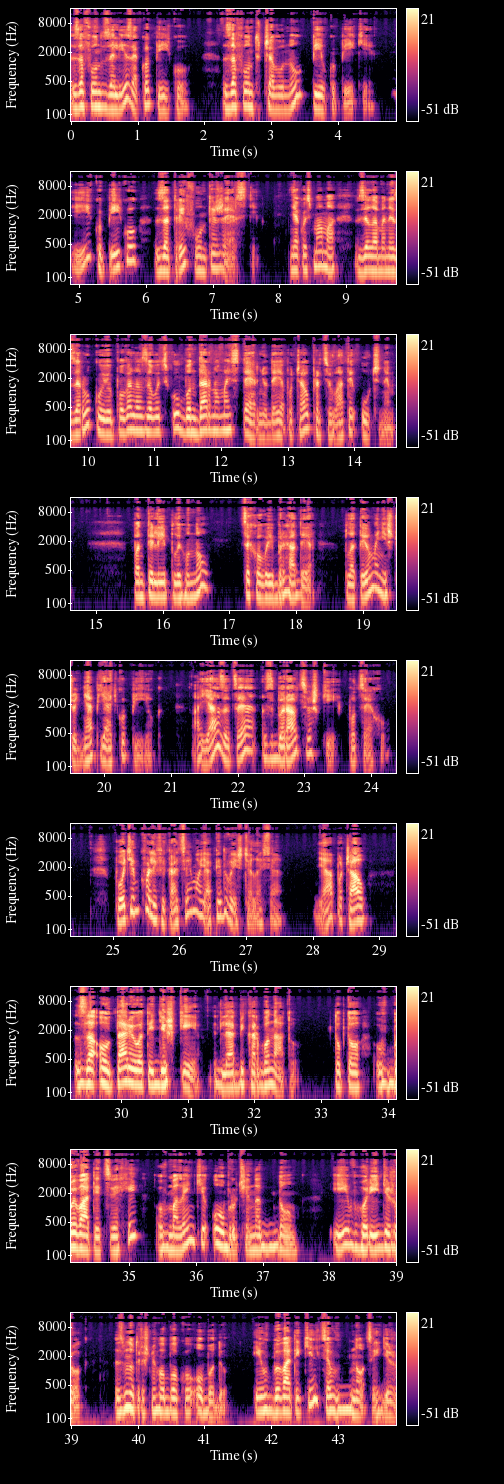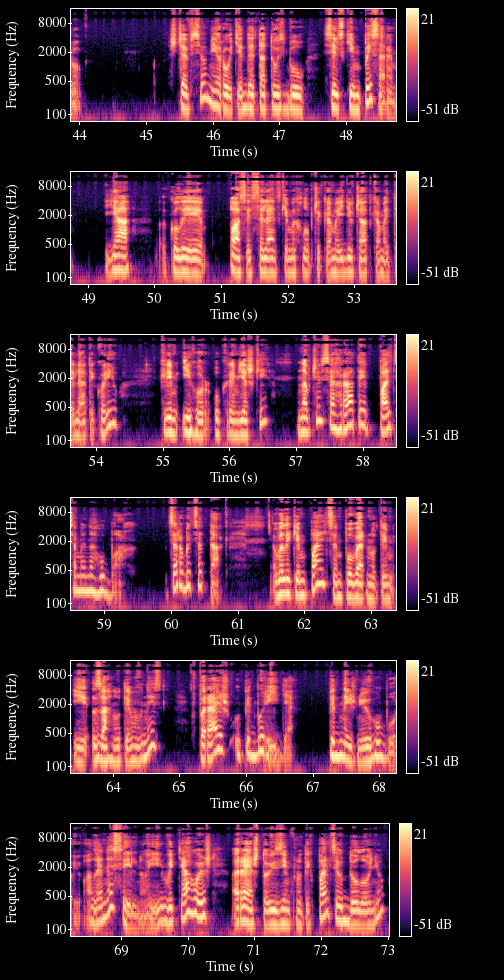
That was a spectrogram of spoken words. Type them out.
за фунт заліза копійку, за фунт чавуну пів копійки і копійку за три фунти жерсті. Якось мама взяла мене за руку і повела в заводську бондарну майстерню, де я почав працювати учнем. Пантелій Плигунов, цеховий бригадир, платив мені щодня п'ять копійок, а я за це збирав цвяшки по цеху. Потім кваліфікація моя підвищилася. Я почав заовтарювати діжки для бікарбонату, тобто вбивати цвяхи в маленькі обручі над дном і вгорі діжок з внутрішнього боку ободу, і вбивати кільця в дно цих діжок. Ще в сьомій роті, де татусь був сільським писарем, я, коли паси селянськими хлопчиками і дівчатками теляти корів, крім ігор у крем'яшки, навчився грати пальцями на губах. Це робиться так: великим пальцем, повернутим і загнутим вниз, впираєш у підборіддя під нижньою губою, але не сильно, і витягуєш рештою зімкнутих пальців долоню,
